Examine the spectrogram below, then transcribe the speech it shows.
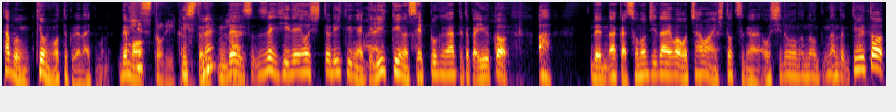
多分興味持ってくれないと思う、ね。でも、ヒストリーか、ね、ヒストリー。で、はい、ぜ秀吉と利休がいて、はい、利休の切腹があってとか言うと、はい、あ、で、なんかその時代はお茶碗一つがお城の、なんだって言うと、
